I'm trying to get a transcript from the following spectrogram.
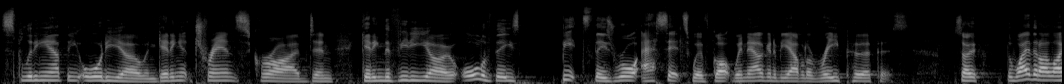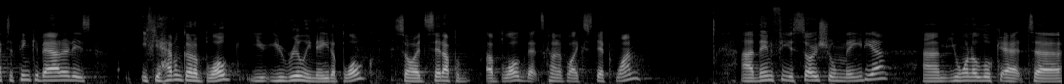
splitting out the audio and getting it transcribed and getting the video, all of these bits, these raw assets we've got, we're now going to be able to repurpose. So the way that I like to think about it is if you haven't got a blog, you, you really need a blog. So I'd set up a, a blog, that's kind of like step one. Uh, then for your social media, um, you want to look at uh,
